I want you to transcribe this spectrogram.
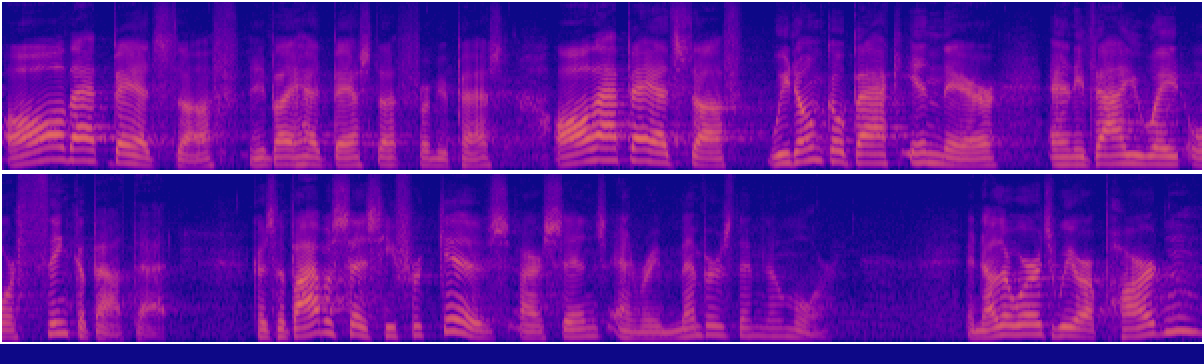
All that bad stuff, anybody had bad stuff from your past? All that bad stuff, we don't go back in there and evaluate or think about that. Because the Bible says he forgives our sins and remembers them no more. In other words, we are pardoned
